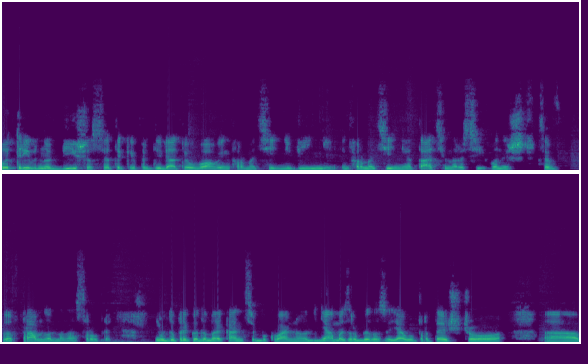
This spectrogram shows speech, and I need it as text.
Потрібно більше все-таки приділяти увагу інформаційній війні, інформаційній атаці на Росію. Вони ж це вправно на нас роблять. Ну, до прикладу, американці буквально днями зробили заяву про те, що а,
